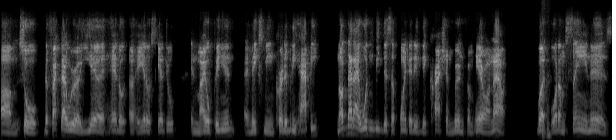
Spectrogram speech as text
Um, so the fact that we're a year ahead of ahead of schedule, in my opinion, it makes me incredibly happy. Not that I wouldn't be disappointed if they crash and burn from here on out, but what I'm saying is,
